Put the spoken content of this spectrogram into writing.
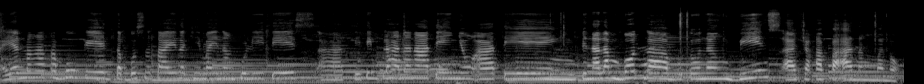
Ayan mga kabukid, tapos na tayo naghimay ng kulitis at titimplahan na natin yung ating pinalambot na buto ng beans at saka paa ng manok.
